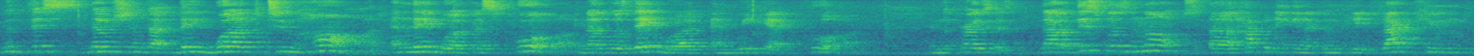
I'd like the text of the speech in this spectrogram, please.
with this notion that they work too hard and they work as poor. In other words, they work and we get poor in the process. Now, this was not uh, happening in a complete vacuum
